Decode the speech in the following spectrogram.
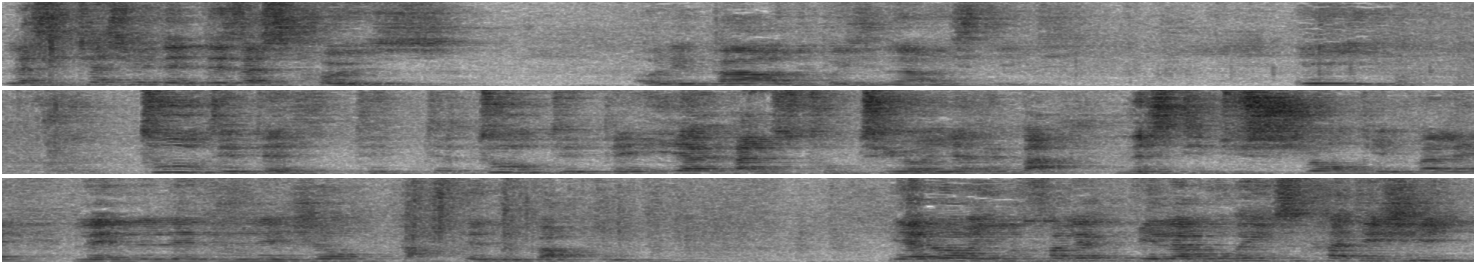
La situation était désastreuse au départ du président Aristide. Et tout était, tout était, il n'y avait pas de structure, il n'y avait pas d'institution qu'il fallait. Les, les, gens partaient de partout. Et alors, il nous fallait élaborer une stratégie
